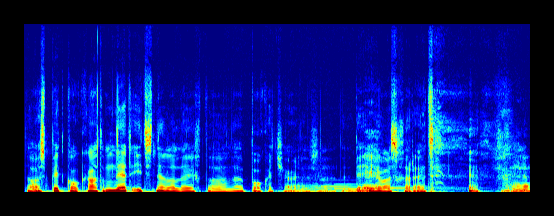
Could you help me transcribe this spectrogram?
dan was Pitcock had hem net iets sneller leeg dan uh, Pogacar. Dus eh, de eer was gered. Ja.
